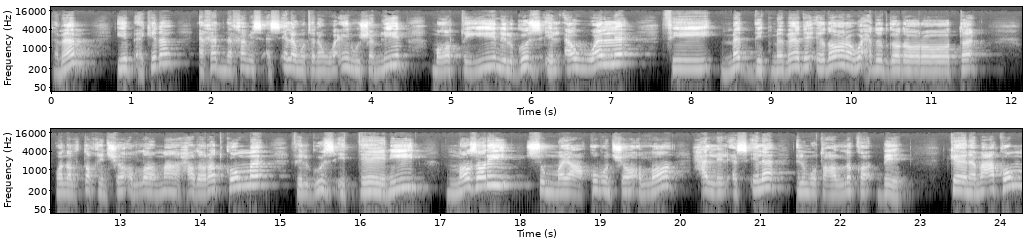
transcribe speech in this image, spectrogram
تمام؟ يبقى كده أخدنا خمس أسئلة متنوعين وشاملين مغطيين الجزء الأول في مادة مبادئ إدارة وحدة جدارات ونلتقي إن شاء الله مع حضراتكم في الجزء الثاني نظري ثم يعقب إن شاء الله حل الأسئلة المتعلقة به كان معكم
